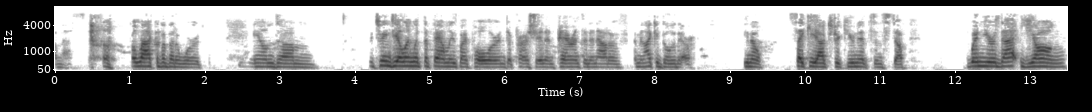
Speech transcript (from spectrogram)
a mess, for lack of a better word. And um, between dealing with the family's bipolar and depression and parents in and out of, I mean, I could go there, you know, psychiatric units and stuff. When you're that young,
